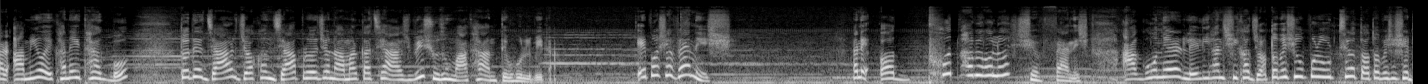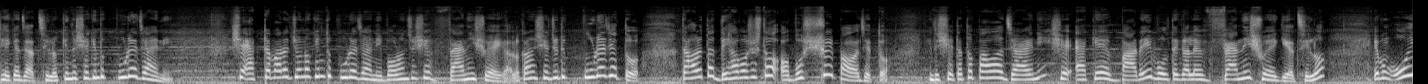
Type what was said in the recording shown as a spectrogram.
আর আমিও এখানেই থাকব। তোদের যার যখন যা প্রয়োজন আমার কাছে আসবি, শুধু মাথা আনতে ভুলবি না। এরপর সে ভ্যানিশ মানে অদ্ভুতভাবে হলো, সে ভ্যানিশ আগুনের লেলিহান শিখা যত বেশি উপরে উঠছিল, তত বেশি সে ঢেকে যাচ্ছিল, কিন্তু সে কিন্তু পুড়ে যায়নি। সে একটা বারের জন্য কিন্তু পুড়ে যায়নি, বরঞ্চ সে ভ্যানিশ হয়ে গেল। কারণ সে যদি পুড়ে যেত, তাহলে তার দেহাবশেষ তো অবশ্যই পাওয়া যেত। কিন্তু সেটা তো পাওয়া যায়নি, সে একেবারেই বলতে গেলে ভ্যানিশ হয়ে গিয়েছিল। এবং ওই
